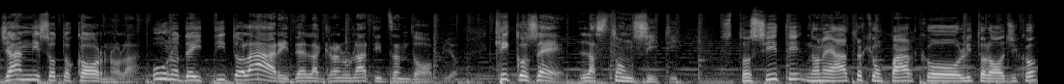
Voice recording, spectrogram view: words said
Gianni Sottocornola, uno dei titolari della Granulati Zandobbio. Che cos'è la Stone City? Stone City non è altro che un parco litologico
